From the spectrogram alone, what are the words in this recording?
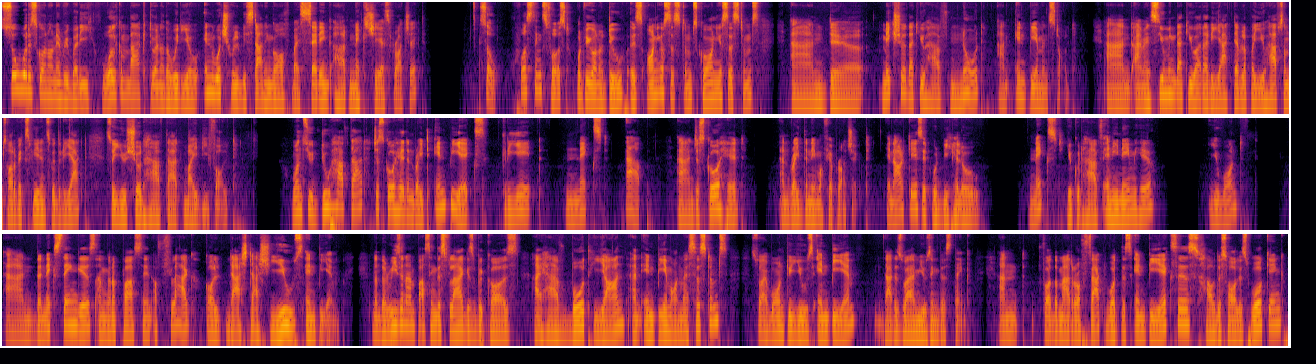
So what is going on everybody? Welcome back to another video in which we'll be starting off by setting our Next.js project. So first things first, what we're gonna do is on your systems, go on your systems and uh, make sure that you have Node and NPM installed. And I'm assuming that you are a React developer, you have some sort of experience with React, so you should have that by default. Once you do have that, just go ahead and write npx create next app and just go ahead and write the name of your project. In our case, it would be hello next. You could have any name here you want. And the next thing is I'm going to pass in a flag called dash dash use npm. Now the reason I'm passing this flag is because I have both yarn and npm on my systems. So I want to use npm. That is why I'm using this thing. And for the matter of fact, what this npx is, how this all is working.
